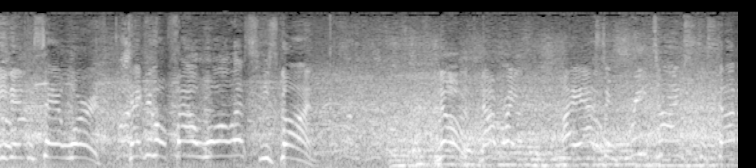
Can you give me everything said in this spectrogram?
He didn't say a word. Technical foul, Wallace. He's gone. No, not right. I asked him three times to stop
